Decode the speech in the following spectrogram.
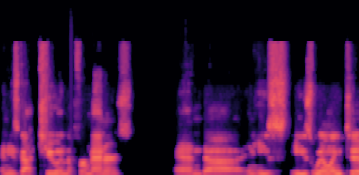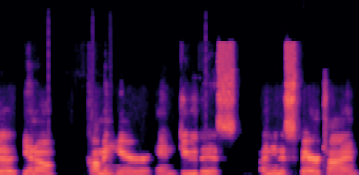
and he's got two in the fermenters, and uh, and he's he's willing to you know come in here and do this and in his spare time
